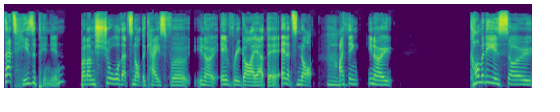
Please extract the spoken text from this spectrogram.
that's his opinion, but I'm sure that's not the case for, you know, every guy out there. And it's not. I mm. think, you know, comedy is so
